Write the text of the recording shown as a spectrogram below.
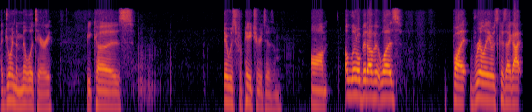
I joined the military because it was for patriotism. Um, a little bit of it was, but really it was because I got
